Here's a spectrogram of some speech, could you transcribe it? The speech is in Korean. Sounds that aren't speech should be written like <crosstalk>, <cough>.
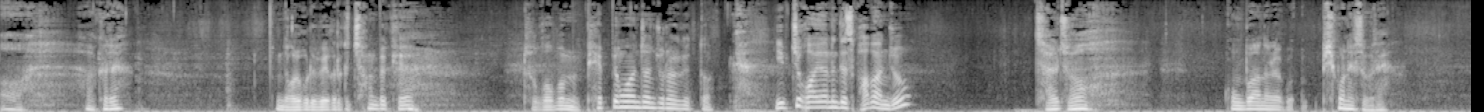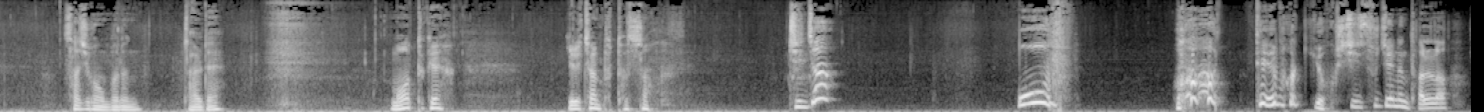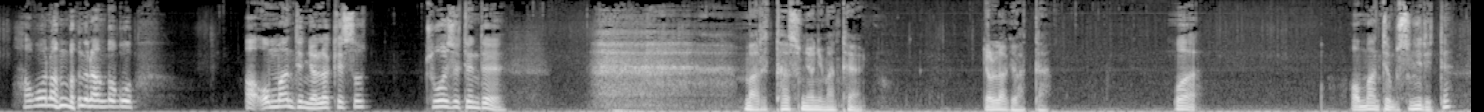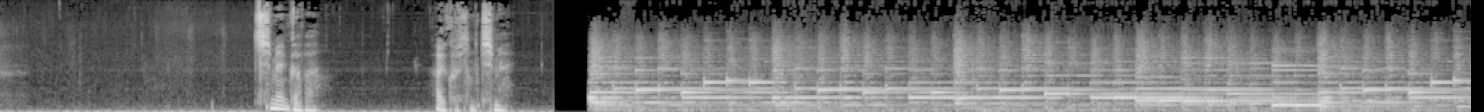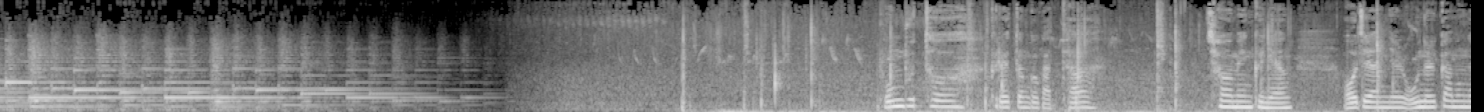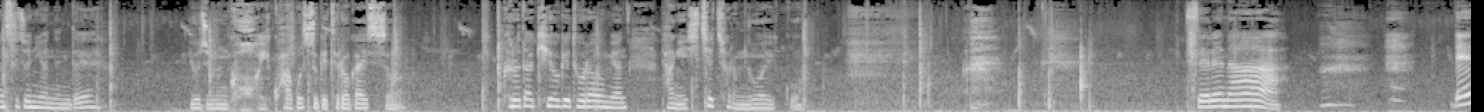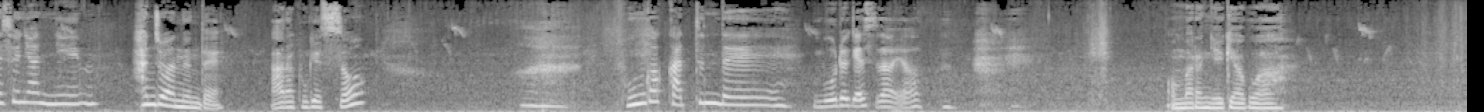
어, 아, 그래? 근데 얼굴이 왜 그렇게 창백해? 두고 보면 폐병 환자인 줄 알겠다. 입주 과외하는 데서 밥 안 줘? 잘 줘. 공부하느라고 피곤해서 그래. 사시 공부는 잘 돼? 뭐 어떻게 일참 붙었어. 진짜? 오! <laughs> 대박! 역시 수제는 달라. 학원 한 번을 안 가고, 아, 엄마한텐 연락했어? 좋아하실 텐데. 마르타 수녀님한테 연락이 왔다. 와, 엄마한테 무슨 일 있대? 치매인가 봐. 알코올성 치매. 봄부터 그랬던 것 같아. 처음엔 그냥 어제 한 일 오늘 까먹는 수준이었는데 요즘은 거의 과거 속에 들어가 있어. 그러다 기억이 돌아오면 방에 시체처럼 누워있고. 세레나. 네, 수녀님. 한조 왔는데 알아보겠어? 본것 같은데 모르겠어요. 엄마랑 얘기하고 와.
